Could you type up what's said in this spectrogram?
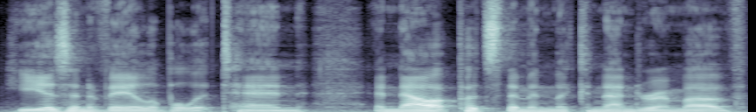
He isn't available at 10. And now it puts them in the conundrum of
